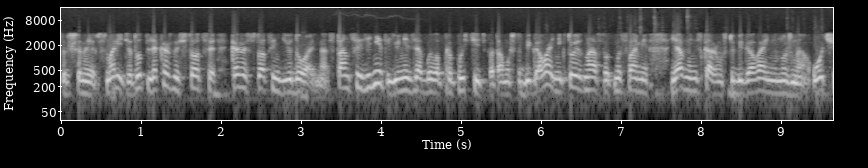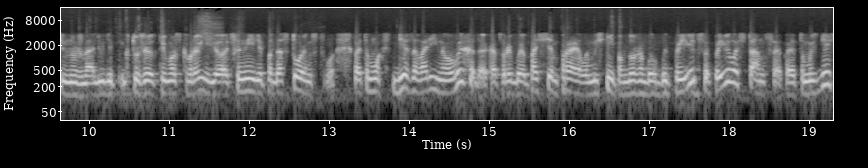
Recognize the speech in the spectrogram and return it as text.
совершенно верно. Смотрите, тут для каждой ситуации, каждая ситуация индивидуальна. Станция «Зенит», ее нельзя было пропустить, потому что беговая, никто из нас, вот мы с вами явно не скажем, что беговая не нужна. Очень нужна. Люди, кто живет в Приморском районе, ее оценили по достоинству. Поэтому без аварийного выхода, который бы по всем правилам и СНИПам должен был быть появиться, появилась станция. Поэтому здесь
